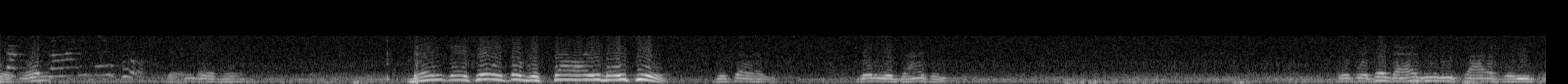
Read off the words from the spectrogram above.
છું. છે? બેન કહે છે હું તો ગુસ્સા વાળી બહુ છું. વિચારવાનું. જરૂર એ જાણે છે એ પોતે છે સારા કર્યું છે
